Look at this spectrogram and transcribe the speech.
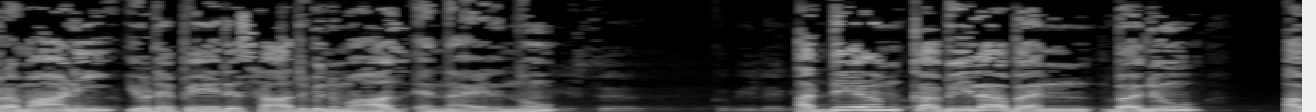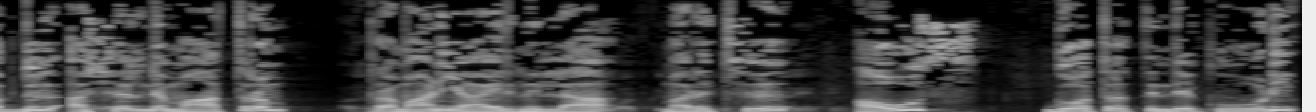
പ്രമാണിയുടെ പേര് സാദുബിൻ മാസ് എന്നായിരുന്നു. അദ്ദേഹം കബീല ബൻ ബനു അബ്ദുൽ അഷലിന്റെ മാത്രം പ്രമാണിയായിരുന്നില്ല. മറിച്ച് ഔസ് ഗോത്രത്തിന്റെ കൂടി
